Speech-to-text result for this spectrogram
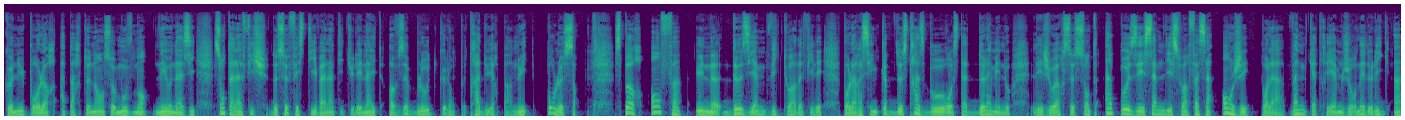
connus pour leur appartenance au mouvement néo-nazi sont à l'affiche de ce festival intitulé Night of the Blood que l'on peut traduire par Nuit pour le sang. Sport, enfin, une deuxième victoire d'affilée pour le Racing Club de Strasbourg au stade de la Méno. Les joueurs se sont imposés samedi soir face à Angers pour la 24e journée de Ligue 1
